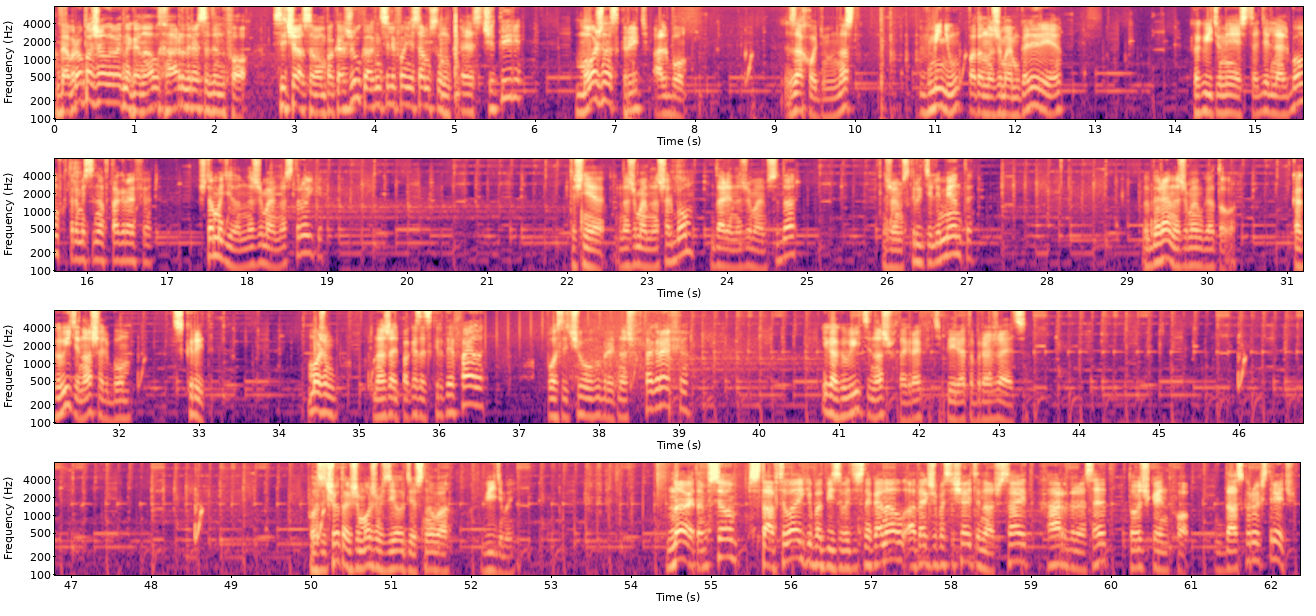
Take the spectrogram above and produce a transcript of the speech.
Добро пожаловать на канал Hard Reset Info. Сейчас я вам покажу, как на телефоне Samsung S4 можно скрыть альбом. Заходим на в меню, потом нажимаем «Галерея». Как видите, у меня есть отдельный альбом, в котором есть одна фотография. Что мы делаем? Нажимаем «Настройки». Точнее, нажимаем наш альбом, далее нажимаем сюда, нажимаем «Скрыть элементы», выбираем, нажимаем «Готово». Как вы видите, наш альбом скрыт. Можем нажать «Показать скрытые файлы», после чего выбрать нашу фотографию. И как вы видите, наша фотография теперь отображается. После чего также можем сделать ее снова видимой. На этом все. Ставьте лайки, подписывайтесь на канал, а также посещайте наш сайт hardreset.info. До скорых встреч!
